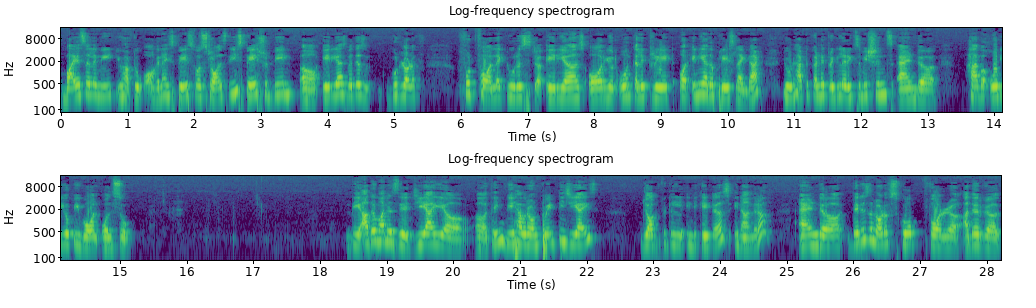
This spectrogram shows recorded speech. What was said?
buyer-seller meet. You have to organize space for stalls. These space should be in uh, areas where there's a good lot of footfall, like tourist areas or your own collectorate or any other place like that. You would have to conduct regular exhibitions and uh, have a ODOP wall also. The other one is the GI uh, uh, thing. We have around 20 GIs, geographical indicators in Andhra, and uh, there is a lot of scope for uh, other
